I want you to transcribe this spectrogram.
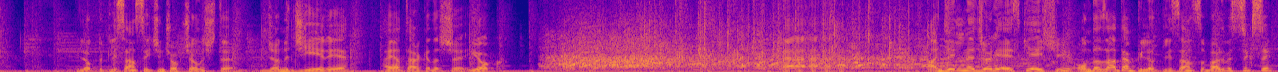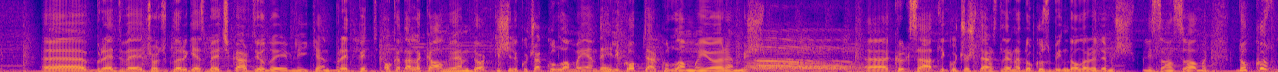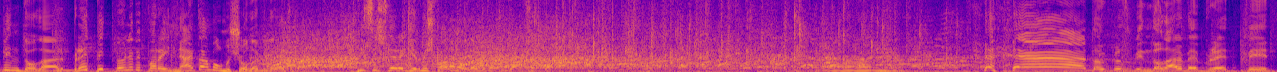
Pilotluk lisansı için çok çalıştı. Canı ciğeri, hayat arkadaşı yok. Angelina Jolie eski eşi. Onda zaten pilot lisansı vardı ve sık sık e, Brad ve çocukları gezmeye çıkartıyordu evliyken. Brad Pitt o kadarla kalmıyor. Hem 4 kişilik uçak kullanmayı hem de helikopter kullanmayı öğrenmiş. Ee, 40 saatlik uçuş derslerine 9 bin dolar ödemiş lisansı almak. 9 bin dolar. Brad Pitt böyle bir parayı nereden bulmuş olabilir? Acaba pis işlere girmiş falan olabilir mi? Gerçekten. Hmm. 9 bin dolar ve Brad Pitt.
